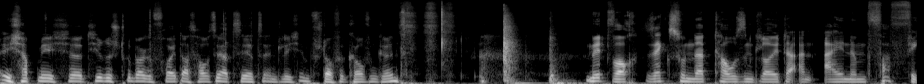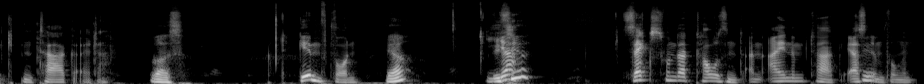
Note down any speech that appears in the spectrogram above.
ich habe mich äh, tierisch drüber gefreut, dass Hausärzte jetzt endlich Impfstoffe kaufen können. Mittwoch 600.000 Leute an einem verfickten Tag, Alter. Was? Geimpft worden. Ja? Wie ja, viel? 600.000 an einem Tag. Erstimpfungen.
